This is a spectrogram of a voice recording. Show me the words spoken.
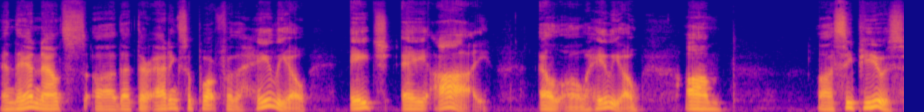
and they announce uh, that they're adding support for the Hailo, H A I L O, Hailo, um, uh, CPUs.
